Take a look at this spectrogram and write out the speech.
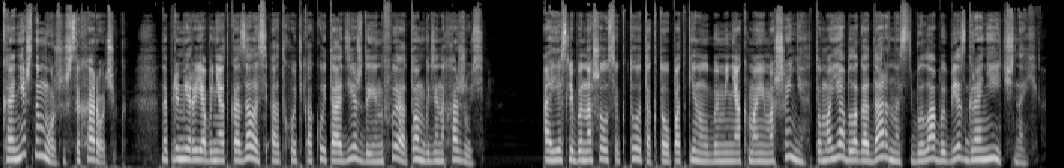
«Конечно можешь, Сахарочек. Например, я бы не отказалась от хоть какой-то одежды и инфы о том, где нахожусь. А если бы нашелся кто-то, кто подкинул бы меня к моей машине, то моя благодарность была бы безграничной», —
